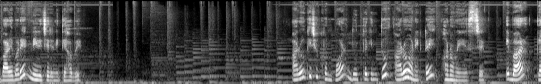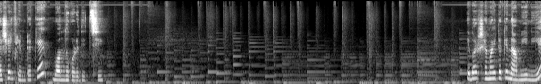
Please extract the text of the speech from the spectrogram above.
বারে বারে নেড়ে চেড়ে নিতে হবে। আরও কিছুক্ষণ পর দুধটা কিন্তু আরও অনেকটাই ঘন হয়ে এসছে। এবার গ্যাসের ফ্লেমটাকে বন্ধ করে দিচ্ছি। এবার সেমাইটাকে নামিয়ে নিয়ে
